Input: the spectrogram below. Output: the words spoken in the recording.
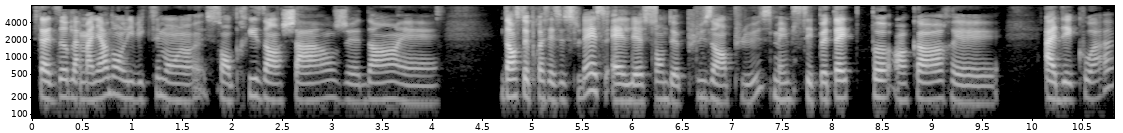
c'est-à-dire de la manière dont les victimes sont prises en charge dans, dans ce processus-là. Elles, le sont de plus en plus, même si c'est peut-être pas encore adéquat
